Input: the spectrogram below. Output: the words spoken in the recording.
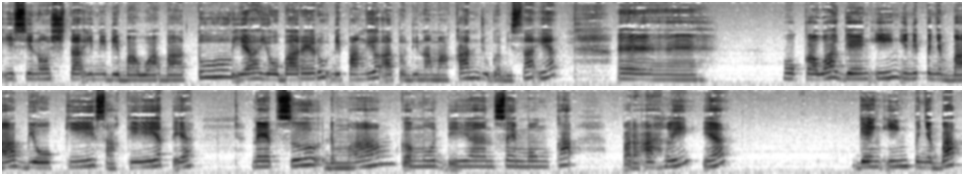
Isinoshita ini di bawah batu ya, Yobareru dipanggil atau dinamakan juga bisa ya. Eh Hokawa genging ini penyebab byoki sakit ya. Netsu demam, kemudian semongka para ahli ya Genging penyebab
